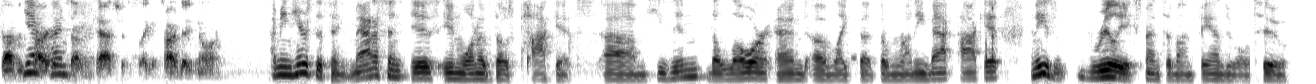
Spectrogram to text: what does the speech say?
Seven yeah, targets, I'm, seven catches. Like it's hard to ignore. I mean, here's the thing Mattison is in one of those pockets. Um, he's in the lower end of like the, the running back pocket, and he's really expensive on FanDuel too.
